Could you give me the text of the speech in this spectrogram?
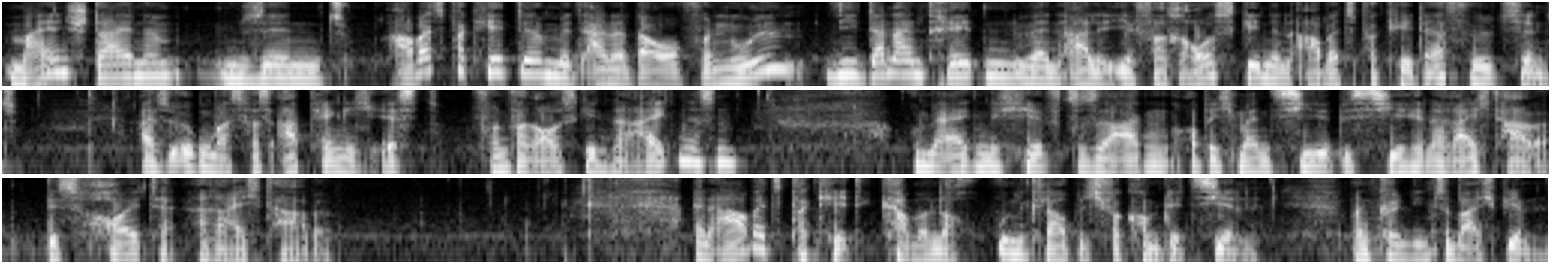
Meilensteine sind Arbeitspakete mit einer Dauer von null, die dann eintreten, wenn alle ihr vorausgehenden Arbeitspakete erfüllt sind. Also irgendwas, was abhängig ist von vorausgehenden Ereignissen und mir eigentlich hilft zu sagen, ob ich mein Ziel bis hierhin erreicht habe, bis heute erreicht habe. Ein Arbeitspaket kann man noch unglaublich verkomplizieren. Man könnte ihm zum Beispiel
